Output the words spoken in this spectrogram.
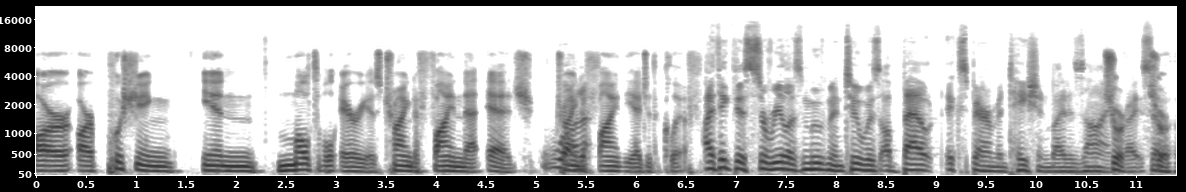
are are pushing in multiple areas, trying to find that edge, trying to find the edge of the cliff. I think this surrealist movement too was about experimentation by design, Sure, right? So sure.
